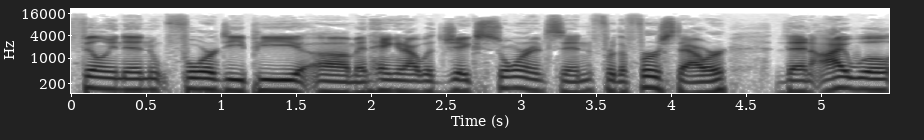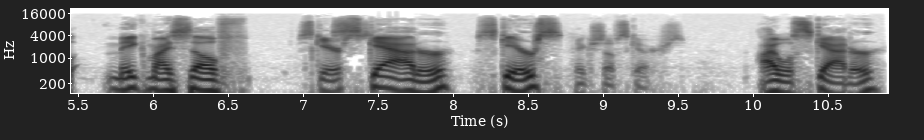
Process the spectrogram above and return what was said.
filling in for DP um, and hanging out with Jake Sorensen for the first hour. Then I will make myself Scarce. scatter, scarce. Make yourself scarce. I will scatter,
